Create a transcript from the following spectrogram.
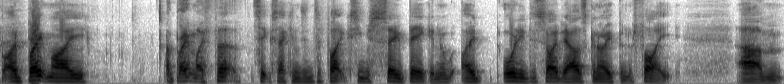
But I broke my I broke my foot six seconds into fight because he was so big, and I already decided I was going to open the fight. Um,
